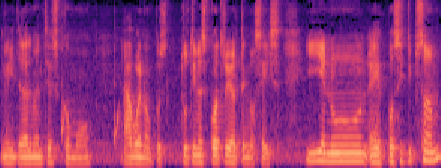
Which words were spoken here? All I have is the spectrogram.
literalmente es como, ah, bueno, pues tú tienes 4 y yo tengo 6. Y en un eh, positive sum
